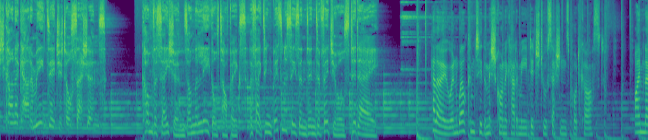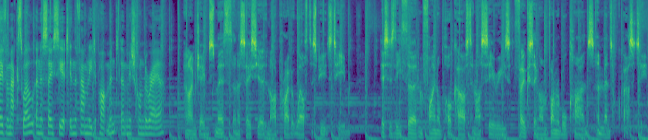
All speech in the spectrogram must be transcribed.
Mishcon Academy digital sessions. Conversations on the legal topics affecting businesses and individuals today. Hello, and welcome to the Mishcon Academy Digital Sessions podcast. I'm Nova Maxwell, an associate in the Family Department at Mishcon de Reya. And I'm James Smith, an associate in our private wealth disputes team. This is the third and final podcast in our series focusing on vulnerable clients and mental capacity.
